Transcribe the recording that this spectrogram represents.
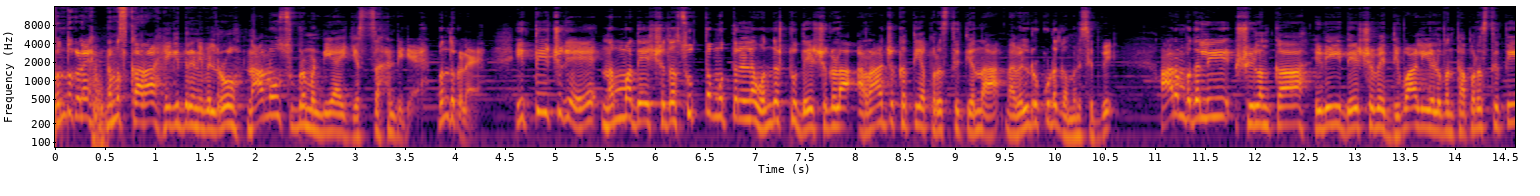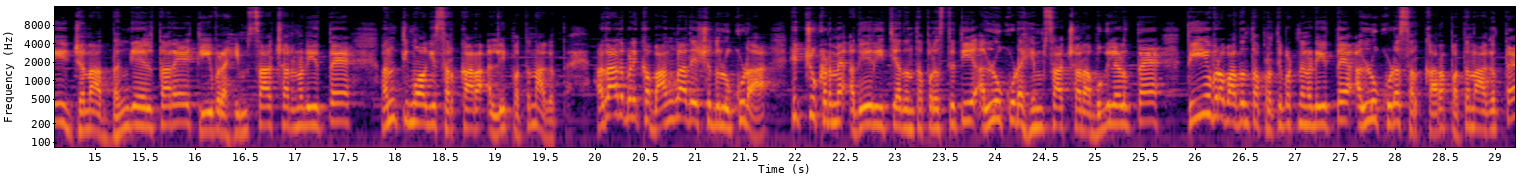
ಬಂಧುಗಳೇ, ನಮಸ್ಕಾರ. ಹೇಗಿದ್ರೆ ನೀವೆಲ್ಲರೂ? ನಾನು ಸುಬ್ರಹ್ಮಣ್ಯ ಎಸ್ ಹಂಡಿಗೆ. ಬಂಧುಗಳೇ, ಇತ್ತೀಚೆಗೆ ನಮ್ಮ ದೇಶದ ಸುತ್ತಮುತ್ತಲಿನ ಒಂದಷ್ಟು ದೇಶಗಳ ಅರಾಜಕತೆಯ ಪರಿಸ್ಥಿತಿಯನ್ನ ನಾವೆಲ್ಲರೂ ಕೂಡ ಗಮನಿಸಿದ್ವಿ. ಆರಂಭದಲ್ಲಿ ಶ್ರೀಲಂಕಾ, ಇಡೀ ದೇಶವೇ ದಿವಾಳಿ ಹೇಳುವಂತಹ ಪರಿಸ್ಥಿತಿ, ಜನ ದಂಗೆ ಹೇಳ್ತಾರೆ, ತೀವ್ರ ಹಿಂಸಾಚಾರ ನಡೆಯುತ್ತೆ, ಅಂತಿಮವಾಗಿ ಸರ್ಕಾರ ಅಲ್ಲಿ ಪತನ ಆಗುತ್ತೆ ಅದಾದ ಬಳಿಕ ಬಾಂಗ್ಲಾದೇಶದಲ್ಲೂ ಕೂಡ ಹೆಚ್ಚು ಕಡಿಮೆ ಅದೇ ರೀತಿಯಾದಂಥ ಪರಿಸ್ಥಿತಿ, ಅಲ್ಲೂ ಕೂಡ ಹಿಂಸಾಚಾರ ಭುಗಿಲೇಳುತ್ತೆ ತೀವ್ರವಾದಂಥ ಪ್ರತಿಭಟನೆ ನಡೆಯುತ್ತೆ, ಅಲ್ಲೂ ಕೂಡ ಸರ್ಕಾರ ಪತನ ಆಗುತ್ತೆ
